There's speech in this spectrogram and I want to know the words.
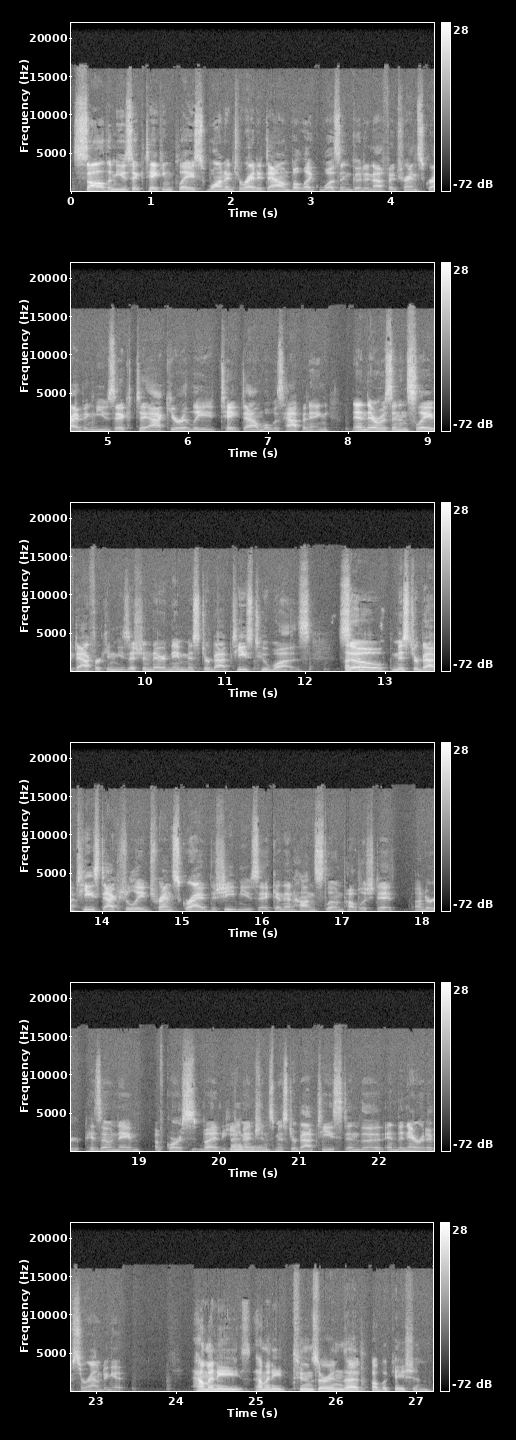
saw the music taking place, wanted to write it down, but like wasn't good enough at transcribing music to accurately take down what was happening. And there was an enslaved African musician there named Mr. Baptiste who was. So Mr. Baptiste actually transcribed the sheet music, and then Hans Sloane published it under his own name, of course. But he Oh. mentions Mr. Baptiste in the in the narrative surrounding it. How many how many tunes are in that publication?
